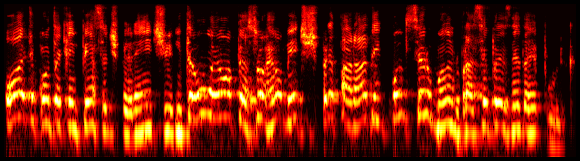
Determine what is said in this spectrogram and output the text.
ódio contra quem pensa diferente. Então é uma pessoa realmente despreparada enquanto ser humano para ser presidente da República.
